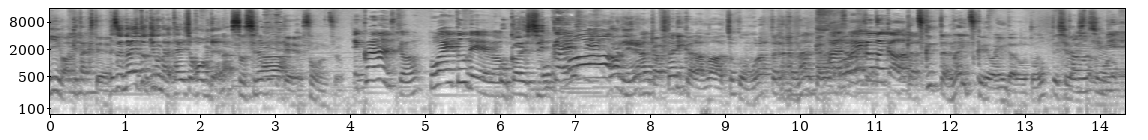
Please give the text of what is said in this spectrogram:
瓶を開けたくて。でそれない時のなんか対処法みたいな？そう調べててそうなんですよ。えこれなんですか？ホワイトデーの。お返し。お返し？何？なんか2人からまあチョコをもらったからなんかあそういうことか。なんか作ったら何作ればいいんだろうと思って調べてたのも楽しみ。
